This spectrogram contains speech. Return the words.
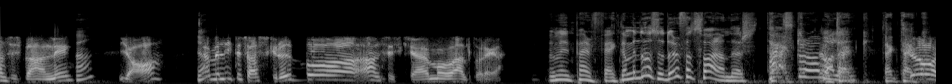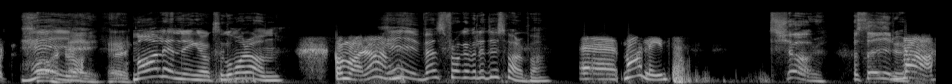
Ansiktsbehandling? Ja. Ja. Ja, men lite så här skrubb och ansiktskräm och allt vad det är. Ja, men perfekt. Ja, men då så, då har du fått svar, Anders. Tack, ska du ha, Ja, Malin. tack, tack, tack. Klart. Hej. Hej, hej. Malin ringer också. God morgon. God morgon. Hej, vems fråga ville du svara på? Eh, Malin. Kör! Vad säger du? Ja,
